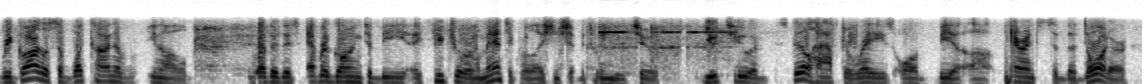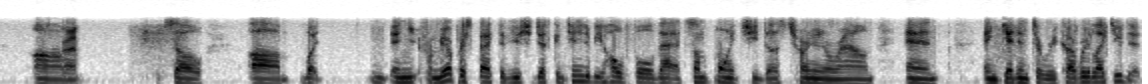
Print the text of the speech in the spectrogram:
regardless of what kind of you know whether there's ever going to be a future romantic relationship between you two, you two still have to raise or be a, a parents to the daughter. Um, Right. So, um, but and from your perspective, you should just continue to be hopeful that at some point she does turn it around and and get into recovery like you did.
